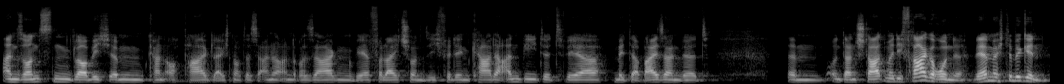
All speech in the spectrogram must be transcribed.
Ansonsten, glaube ich, ähm, kann auch Paul gleich noch das eine oder andere sagen, wer vielleicht schon sich für den Kader anbietet, wer mit dabei sein wird. Ähm, und dann starten wir die Fragerunde. Wer möchte beginnen?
